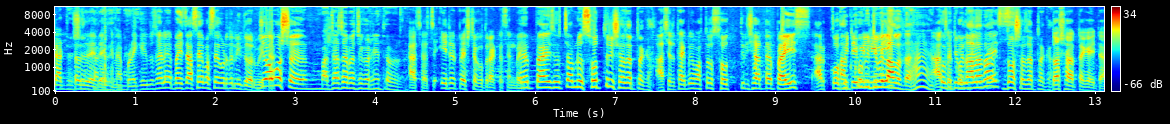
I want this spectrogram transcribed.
কাঠটা সেগুন যে কাঠ দেখেন আপনারা কিন্তু তাহলে ভাই যাচাই বাছাই করতে নিতে পারবে জি অবশ্যই যাচাই বাছাই করে নিতে পারবে। আচ্ছা আচ্ছা এটার প্রাইসটা কত রাখতেছেন ভাই? এর প্রাইস হচ্ছে আপনার ছত্রিশ হাজার টাকা। আচ্ছা থাকবে মাত্র ছত্রিশ হাজার টাকা প্রাইস আর কফি কফি টেবিল আলাদা হ্যাঁ। কফি আলাদা দশ হাজার টাকা। দশ হাজার টাকা এটা?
